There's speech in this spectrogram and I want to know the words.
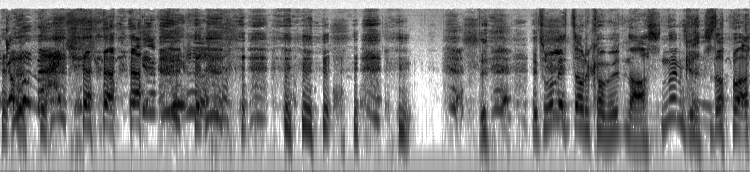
det kommer meg! Jeg tror litt av det kom ut nesen din, Kristoffer.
